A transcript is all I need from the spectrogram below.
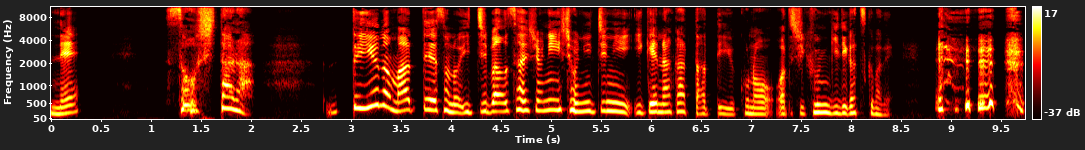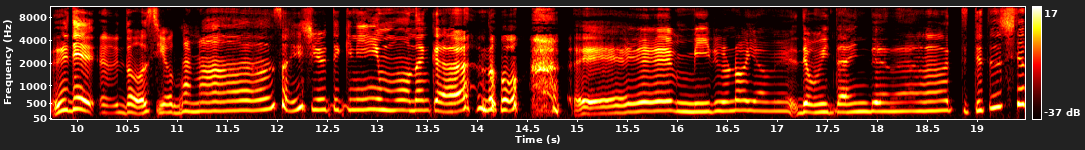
ね。そしたら、っていうのもあって、その一番最初に初日に行けなかったっていう、この私、踏ん切りがつくまで。で、どうしようかな。最終的にもうなんか、あの、えー、見るのやめ、でも見たいんだよなって言ってして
